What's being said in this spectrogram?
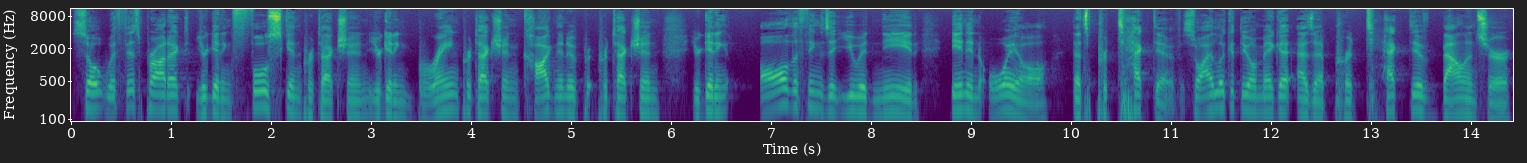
So with this product, you're getting full skin protection, you're getting brain protection, cognitive pr- protection, you're getting all the things that you would need in an oil that's protective. So I look at the omega as a protective balancer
